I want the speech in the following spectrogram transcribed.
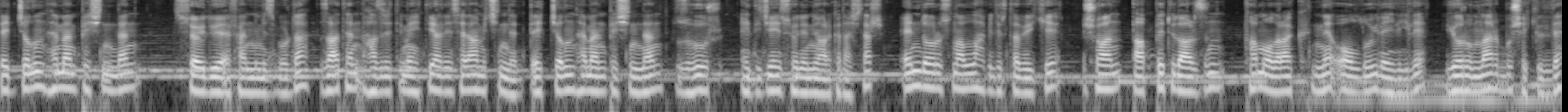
Deccal'ın hemen peşinden söylüyor Efendimiz burada. Zaten Hazreti Mehdi Aleyhisselam için de Deccal'ın hemen peşinden zuhur edeceği söyleniyor arkadaşlar. En doğrusunu Allah bilir tabii ki. Şu an Dabbetül Arz'ın tam olarak ne olduğu ile ilgili yorumlar bu şekilde.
